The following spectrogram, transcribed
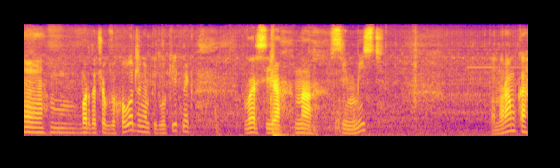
е, бардачок з охолодженням, підлокітник. Версія на 7 місць. Панорамка.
